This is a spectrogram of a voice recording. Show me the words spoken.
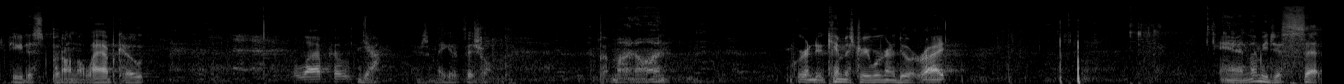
if you just put on the lab coat The lab coat? Yeah, here's make it official. Put mine on. We're going to do chemistry. We're going to do it right. And let me just set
